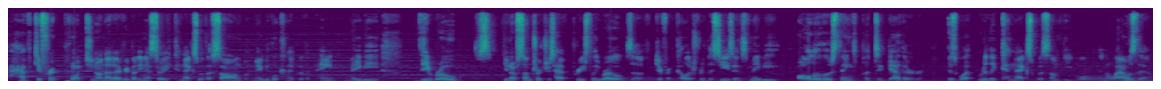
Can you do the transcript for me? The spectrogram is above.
have different points. You know, not everybody necessarily connects with a song, but maybe they'll connect with a painting. Maybe the robes, you know, some churches have priestly robes of different colors for the seasons. Maybe all of those things put together is what really connects with some people and allows them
